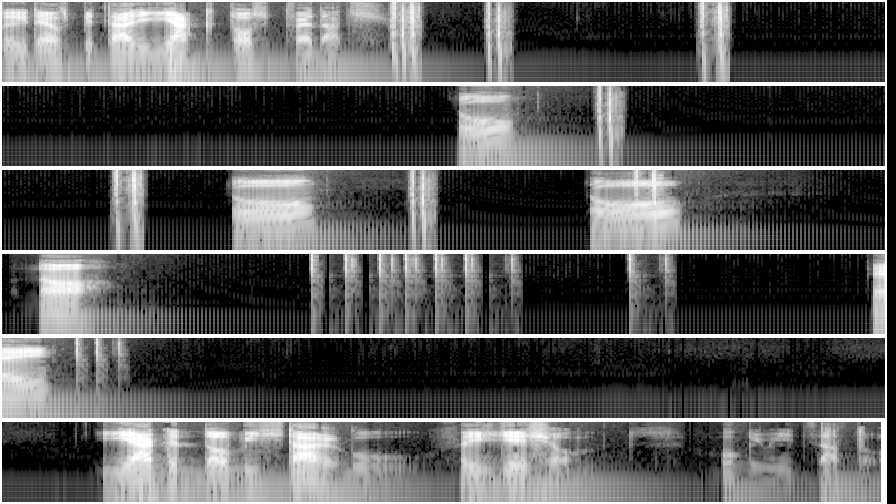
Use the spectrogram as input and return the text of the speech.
No i teraz pytali, jak to sprzedać? Tu. Tu. Tu. No. Okej. Jak dobić targu? 60. Mogli mieć za to.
